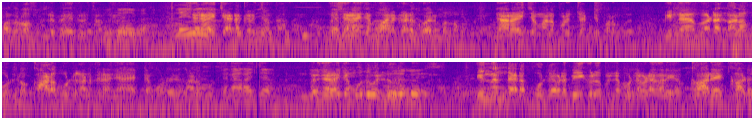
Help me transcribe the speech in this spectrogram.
മദർ ഹോസ്പിറ്റലിന്റെ ബാഗിൽ ഒരു ചന്ത ശനിയാഴ്ച അടക്കര ചന്ത. ശനിയാഴ്ച പാലക്കാട് കോലമ്പള്ളം ഞായറാഴ്ച മലപ്പുറം ചട്ടിപ്പറമ്പ്. പിന്നെ എവിടെ കാളപൂട്ടുണ്ടോ കാളപൂട്ട് കണ്ടത്തിലാണ് ഞാൻ ഏറ്റവും കൂടുതൽ കാളപൂട്ട് ഞായറാഴ്ച മുതുവല്ലൂർ ഇന്നുണ്ട് പൂട്ട്. എവിടെ ബി ഗ്രൂപ്പിന്റെ പൂട്ട്? എവിടെ അറിയോ കാരേക്കാട്.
